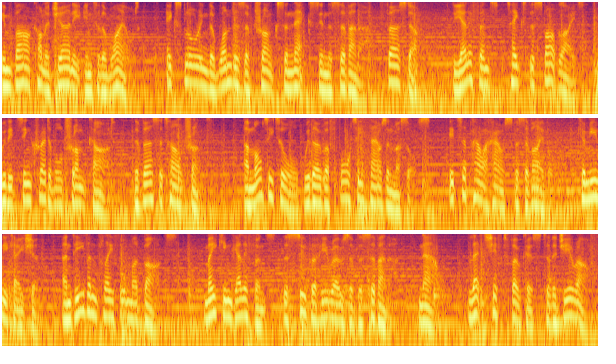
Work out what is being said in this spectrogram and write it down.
Embark on a journey into the wild, exploring the wonders of trunks and necks in the savannah. First up, the elephant takes the spotlight with its incredible trump card, the versatile trunk. A multi-tool with over 40,000 muscles, it's a powerhouse for survival, communication, and even playful mud baths, making elephants the superheroes of the savannah. Now, let's shift focus to the giraffe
